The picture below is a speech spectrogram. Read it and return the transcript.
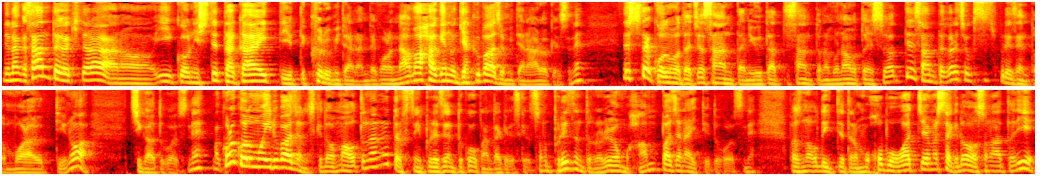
でなんかサンタが来たらあのいい子にして高いって言って来るみたいなんでこの生ハゲの逆バージョンみたいなのあるわけですね。でそしたら子供たちはサンタに歌ってサンタの胸元に座ってサンタから直接プレゼントをもらうっていうのは違うところですね。まあ、これは子供いるバージョンですけど、まあ、大人になったら普通にプレゼント交換だけですけど、そのプレゼントの量も半端じゃないっていうところですね。まあ、そんなこと言ってたらもうほぼ終わっちゃいましたけど、その後に、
